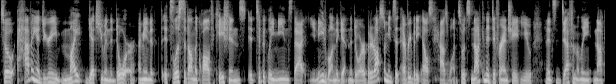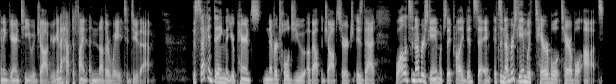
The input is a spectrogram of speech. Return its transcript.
So, having a degree might get you in the door. I mean, it, it's listed on the qualifications. It typically means that you need one to get in the door, but it also means that everybody else has one. So it's not going to differentiate you, and it's definitely not going to guarantee you a job. You're going to have to find another way to do that. The second thing that your parents never told you about the job search is that while it's a numbers game, which they probably did say, it's a numbers game with terrible, terrible odds.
